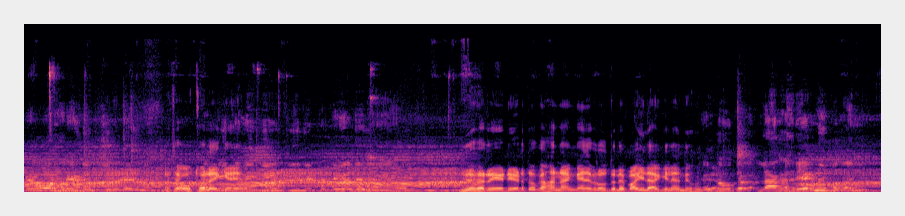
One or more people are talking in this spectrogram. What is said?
ਪਿਓਰ ਹਰਿਆਣਾ ਦੀ ਜਿਹਨੂੰ ਕਹਿੰਦੇ ਨੇ ਅੱਛਾ ਉੱਥੋਂ ਲੈ ਕੇ ਆਏ ਹੋ। ਕੀ ਦੀ ਡਿਟੇਲ ਦੇ ਜਾਵਾਂਗੇ ਜਦੋਂ ਫਿਰ ਰੇਟ ਡੇਢ ਤੋਂ ਕਹਾ ਨੰਗੇ ਫਿਰ ਉਧਰਲੇ ਭਾਈ ਲਾ ਕੇ ਲਿਆਉਂਦੇ ਹੁੰਦੇ ਇਹ ਆ ਤਾਂ ਉਧਰ ਲੱਗ ਹਰੇਕ ਨੂੰ ਹੀ ਪਤਾ ਜੀ।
